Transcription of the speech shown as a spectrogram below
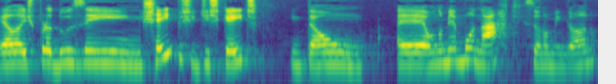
Elas produzem shapes de skate, então é, o nome é Monarch, se eu não me engano.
